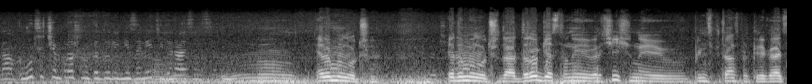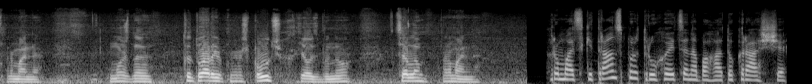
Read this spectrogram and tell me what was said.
Да? Лучше, чем в прошлом году или не заметили разницы? Ну, я думаю, лучше. Я думаю, лучше, да. Дороги основные расчищены, в принципе, транспорт передвигается нормально. Можно тротуары, конечно, получше хотелось бы, но в целом нормально. Громадський транспорт рухається набагато краще.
